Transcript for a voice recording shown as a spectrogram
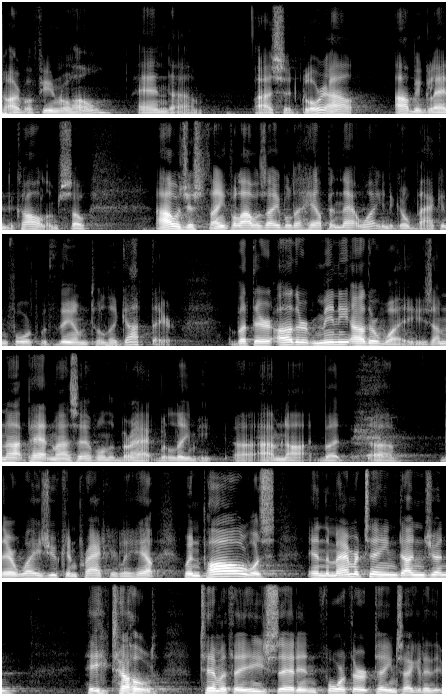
Collierville Funeral Home. And um, I said, Gloria, I'll, I'll be glad to call them. So I was just thankful I was able to help in that way and to go back and forth with them till they got there. But there are other, many other ways. I'm not patting myself on the back, believe me, uh, I'm not. But uh, there are ways you can practically help. When Paul was in the Mamertine dungeon, he told Timothy, he said in 4.13, 2 Timothy,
